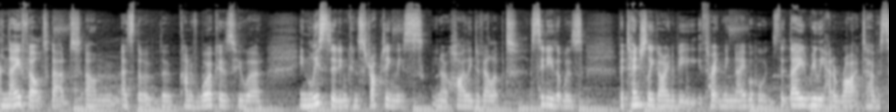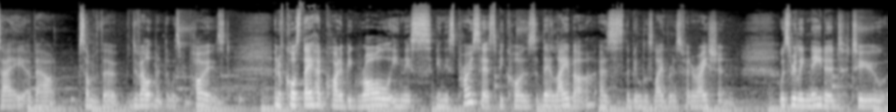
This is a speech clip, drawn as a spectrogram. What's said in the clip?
And they felt that um, as the, the kind of workers who were enlisted in constructing this, you know, highly developed city that was potentially going to be threatening neighbourhoods, that they really had a right to have a say about some of the development that was proposed. And of course, they had quite a big role in this in this process because their labour, as the Builders Labourers Federation, was really needed to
